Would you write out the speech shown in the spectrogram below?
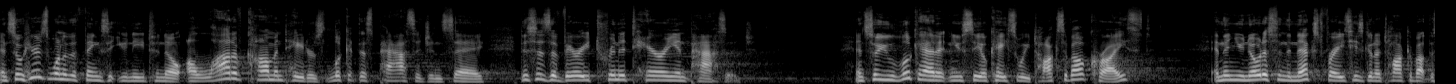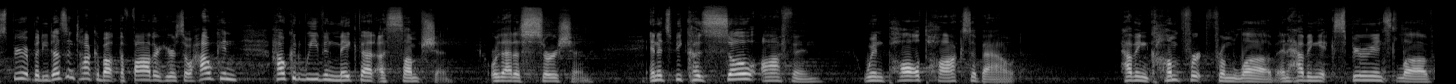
and so here's one of the things that you need to know. A lot of commentators look at this passage and say, this is a very Trinitarian passage. And so you look at it and you say, okay, so he talks about Christ. And then you notice in the next phrase, he's going to talk about the Spirit, but he doesn't talk about the Father here. So how, can, how could we even make that assumption or that assertion? And it's because so often when Paul talks about having comfort from love and having experienced love,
